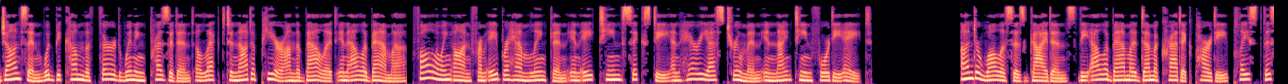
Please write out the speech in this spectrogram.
Johnson would become the third winning president-elect to not appear on the ballot in Alabama, following on from Abraham Lincoln in 1860 and Harry S. Truman in 1948. Under Wallace's guidance the Alabama Democratic Party placed this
